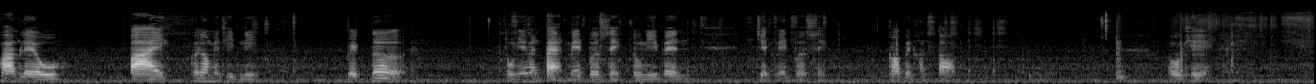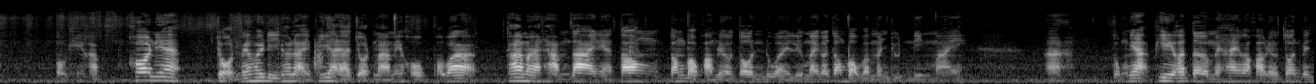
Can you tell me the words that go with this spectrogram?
ความเร็วปลายก็ต้องเป็นทิศนี้เวกเตอร์ตรงนี้เป็น 8 เมตร per sec ตรงนี้เป็น 7 เมตร per sec ก็เป็นคำตอบ โอเค โอเคครับ ข้อเนี้ยโจทย์ไม่ค่อยดีเท่าไหร่ พี่อาจจะโจทย์มาไม่ครบ เพราะว่าถ้ามันทำได้เนี่ยต้องต้องบอกความเร็วต้นด้วย หรือไม่ก็ต้องบอกว่ามันหยุดนิ่งไหมอ่าตรงเนี้ยพี่ก็เติมไปให้ว่าความเร็วต้นเป็น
